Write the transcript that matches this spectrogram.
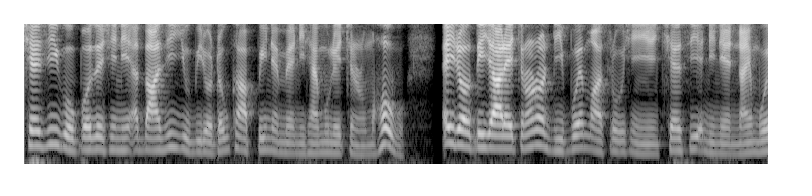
Chelsea ကို position နဲ့အသာစီးယူပြီးတော့ဒုက္ခပေးနိုင်မဲ့အနေထိုင်မှုလေးကျွန်တော်မဟုတ်ဘူး။အဲ့တော့တေးကြတယ်ကျွန်တော်တို့ဒီပွဲမှာဆိုလို့ရှိရင် Chelsea အနေနဲ့နိုင်ပွဲ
